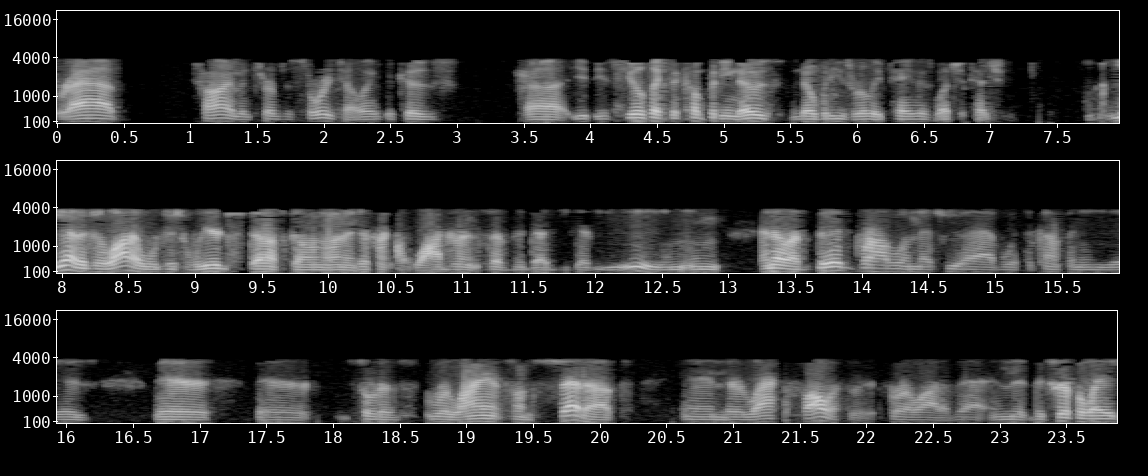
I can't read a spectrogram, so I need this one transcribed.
drab time in terms of storytelling because uh, it, it feels like the company knows nobody's really paying as much attention. Yeah, there's a lot of just weird stuff going on in different quadrants of the WWE, and, and I know a big problem that you have with the company is their their sort of reliance on setup and their lack of follow through for a lot of that. And the, the Triple H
